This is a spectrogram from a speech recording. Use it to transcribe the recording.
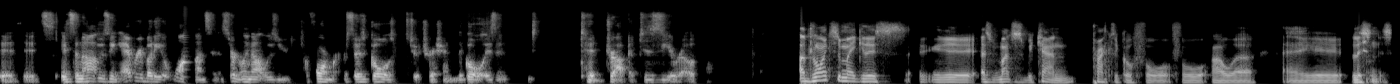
it, it's, it's not losing everybody at once and it's certainly not losing your performers. There's goals to attrition. The goal isn't to drop it to zero. I'd like to make this uh, as much as we can practical for for our uh, listeners.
